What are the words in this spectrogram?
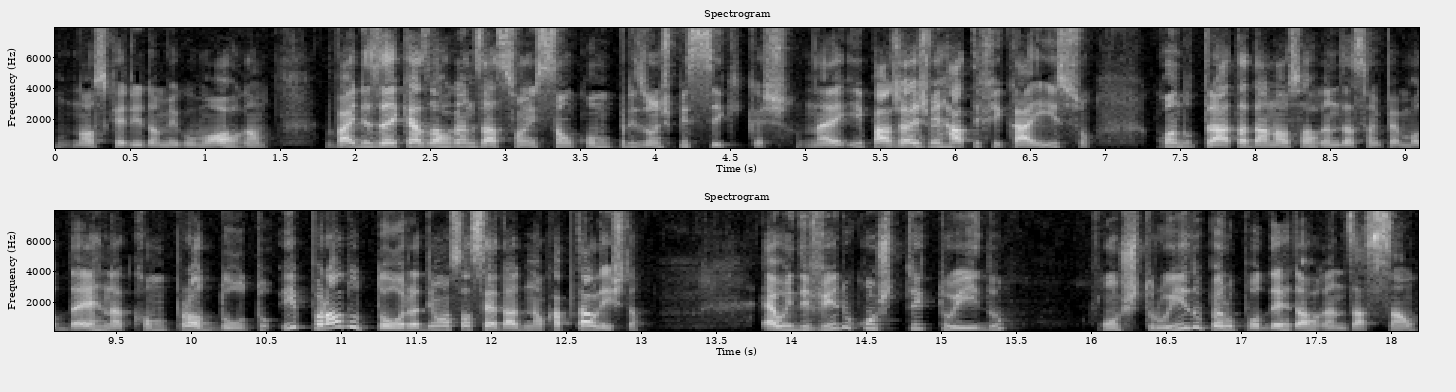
nosso querido amigo Morgan, vai dizer que as organizações são como prisões psíquicas, né? E Pagés vem ratificar isso quando trata da nossa organização hipermoderna como produto e produtora de uma sociedade não capitalista é o indivíduo constituído, construído pelo poder da organização,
